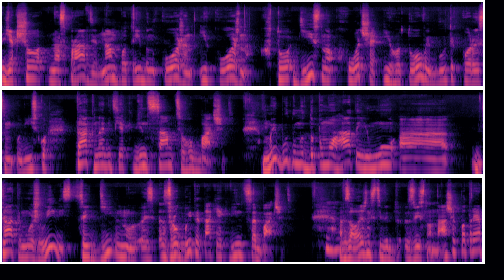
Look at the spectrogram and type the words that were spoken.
якщо насправді нам потрібен кожен і кожна, хто дійсно хоче і готовий бути корисним у війську, так навіть як він сам цього бачить, ми будемо допомагати йому а, дати можливість це ді, ну, зробити так, як він це бачить. В залежності від, звісно, наших потреб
